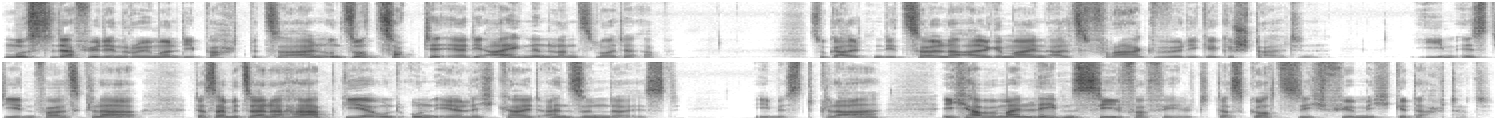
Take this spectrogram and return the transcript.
musste dafür den Römern die Pacht bezahlen, und so zockte er die eigenen Landsleute ab. So galten die Zöllner allgemein als fragwürdige Gestalten. Ihm ist jedenfalls klar, dass er mit seiner Habgier und Unehrlichkeit ein Sünder ist. Ihm ist klar, ich habe mein Lebensziel verfehlt, das Gott sich für mich gedacht hat.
